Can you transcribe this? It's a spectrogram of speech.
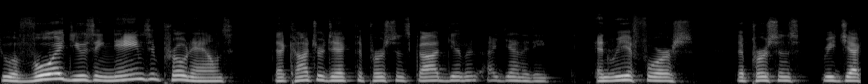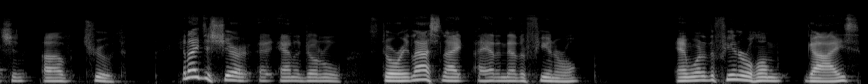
to avoid using names and pronouns that contradict the person's God given identity and reinforce the person's rejection of truth. Can I just share an anecdotal story? Last night I had another funeral, and one of the funeral home guys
